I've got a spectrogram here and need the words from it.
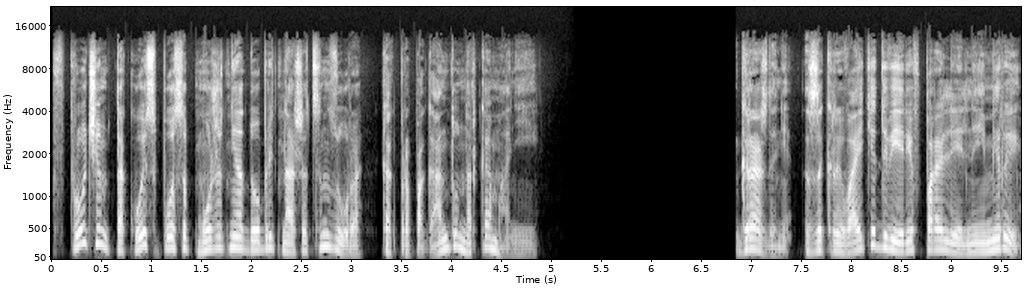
Впрочем, такой способ может не одобрить наша цензура, как пропаганду наркомании. Граждане, закрывайте двери в параллельные миры.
